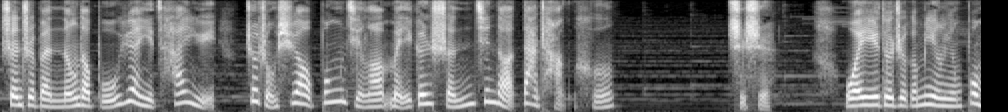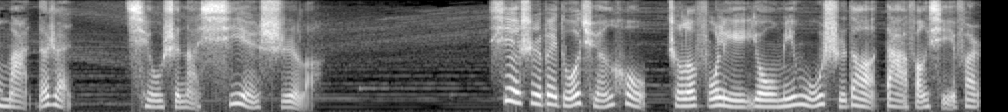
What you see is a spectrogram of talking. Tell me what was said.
甚至本能的不愿意参与这种需要绷紧了每一根神经的大场合。只是，唯一对这个命令不满的人，就是那谢氏了。谢氏被夺权后，成了府里有名无实的大房媳妇儿。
